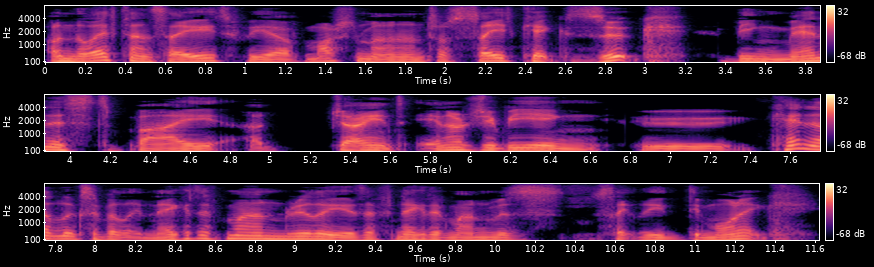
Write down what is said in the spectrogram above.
On the left hand side, we have Martian Manhunter's sidekick Zook being menaced by a giant energy being who kind of looks a bit like Negative Man, really, as if Negative Man was slightly demonic.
